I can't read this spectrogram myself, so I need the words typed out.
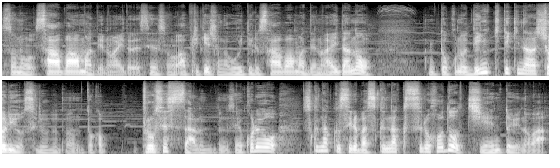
そのサーバーまでの間ですね、そのアプリケーションが動いているサーバーまでの間の、この電気的な処理をする部分とか、プロセッサーの部分ですね、これを少なくすれば少なくするほど遅延というのは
